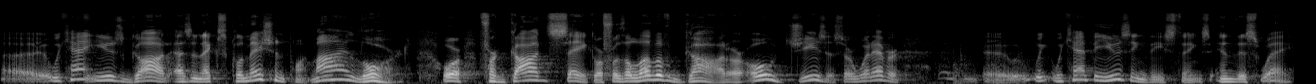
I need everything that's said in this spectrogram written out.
Uh, we can't use God as an exclamation point. My Lord, or for God's sake, or for the love of God, or oh Jesus, or whatever. Uh, we, we can't be using these things in this way.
